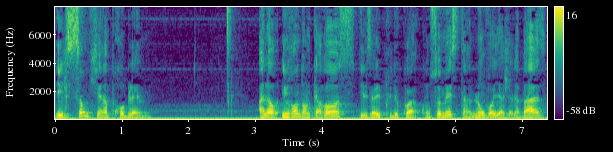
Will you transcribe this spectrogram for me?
et il sent qu'il y a un problème. Alors il rentre dans le carrosse, ils avaient pris de quoi consommer, c'était un long voyage à la base,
